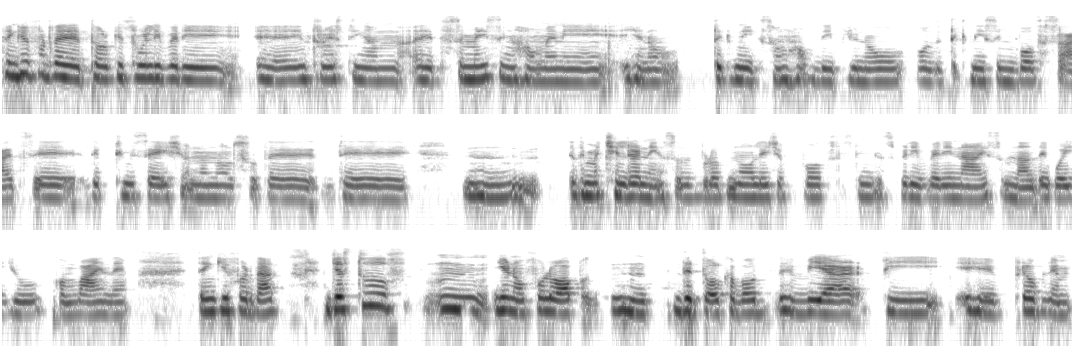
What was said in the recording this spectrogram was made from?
thank you for the talk. It's really very uh, interesting, and it's amazing how many you know techniques on how deep you know all the techniques in both sides, uh, the optimization and also the the mm, the machine learning. So the broad knowledge of both things is very very nice, and now, the way you combine them. Thank you for that. Just to mm, you know follow up mm, the talk about the VRP uh, problem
